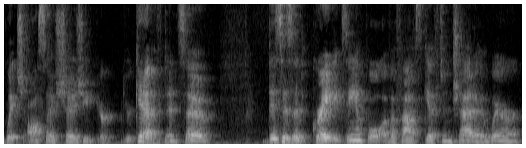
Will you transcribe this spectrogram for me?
which also shows you your your gift. And so this is a great example of a five's gift and shadow where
